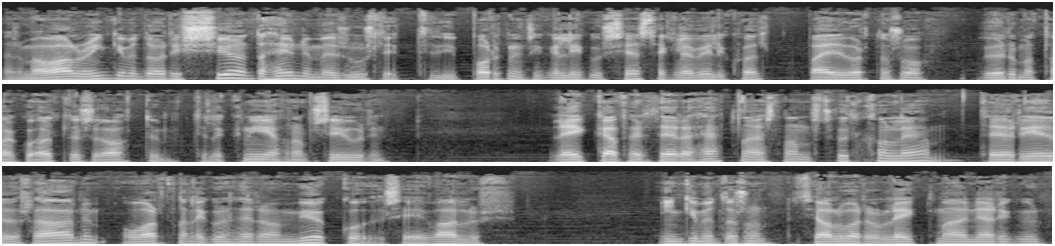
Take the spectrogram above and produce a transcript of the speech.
þar sem að Valur að vera í sjönda heimni með þessu úslit því Borgarnesingar líkur sérstaklega vel í kvöld bæði vörn og svo, við erum að taka öllu þessu áttum til að knýja fram sigurinn. Leika fyrir þeirra hefnaðist nánast fullkonlega þegar réður hraðanum og varnarleikurinn þeirra var mjög góð, segir Valur Ingi Myndarsson, þjálfari og leikmaður Njarvíkur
